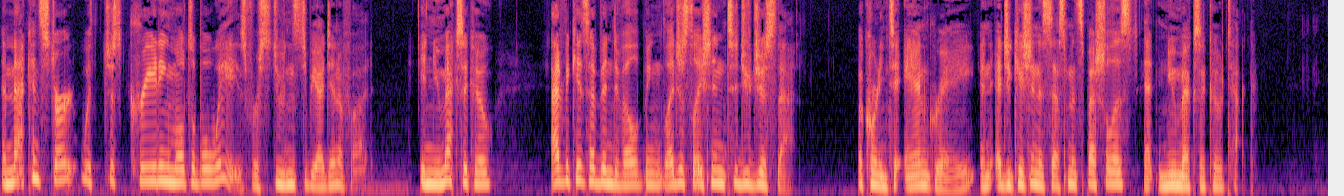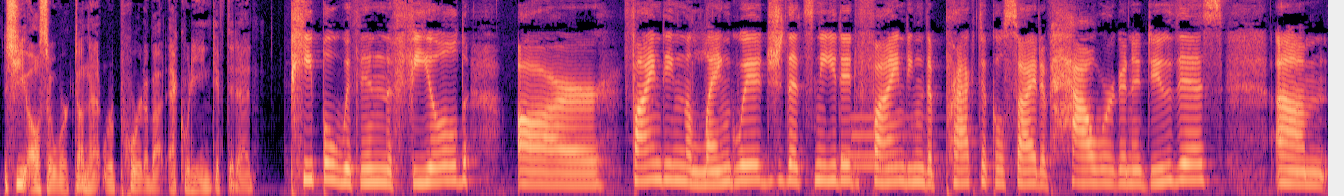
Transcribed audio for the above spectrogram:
And that can start with just creating multiple ways for students to be identified. In New Mexico, advocates have been developing legislation to do just that, according to Anne Gray, an education assessment specialist at New Mexico Tech. She also worked on that report about equity in gifted ed. People within the field are finding the language that's needed, finding the practical side of how we're going to do this, um,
